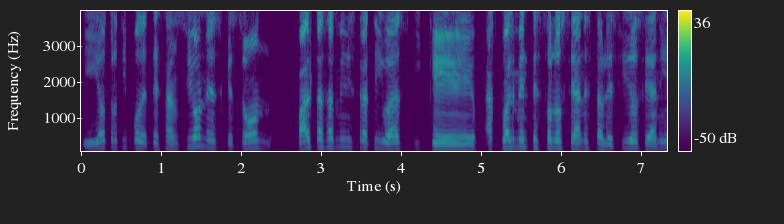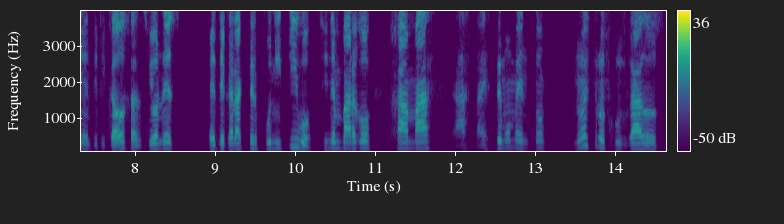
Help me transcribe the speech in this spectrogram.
y otro tipo de sanciones que son faltas administrativas y que actualmente solo se han establecido, se han identificado sanciones eh, de carácter punitivo. Sin embargo, jamás hasta este momento nuestros juzgados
